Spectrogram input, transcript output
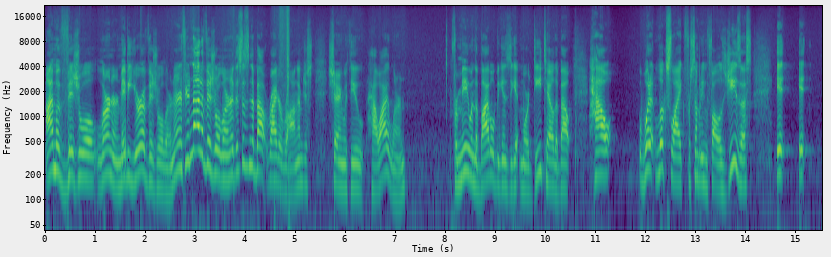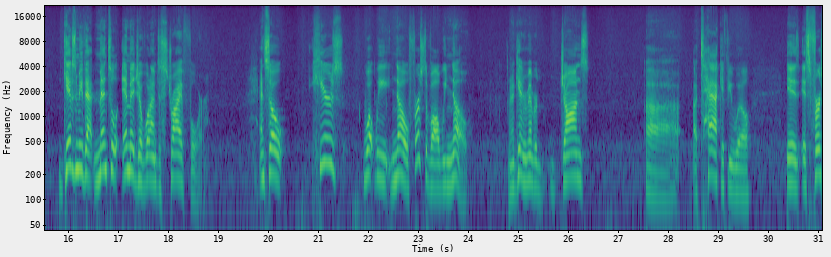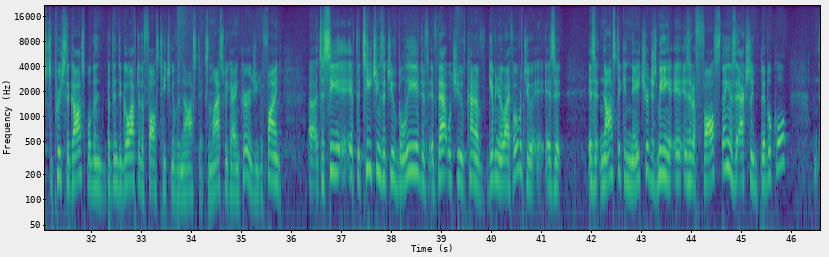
I'm a visual learner, and maybe you're a visual learner. And if you're not a visual learner, this isn't about right or wrong. I'm just sharing with you how I learn. For me, when the Bible begins to get more detailed about how what it looks like for somebody who follows Jesus, it, it gives me that mental image of what I'm to strive for. And so here's what we know. First of all, we know. And again, remember, John's uh, attack, if you will, is, is first to preach the gospel, then, but then to go after the false teaching of the Gnostics. And last week I encouraged you to find, uh, to see if the teachings that you've believed, if, if that which you've kind of given your life over to, is it is it Gnostic in nature? Just meaning, is it a false thing? Is it actually biblical?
